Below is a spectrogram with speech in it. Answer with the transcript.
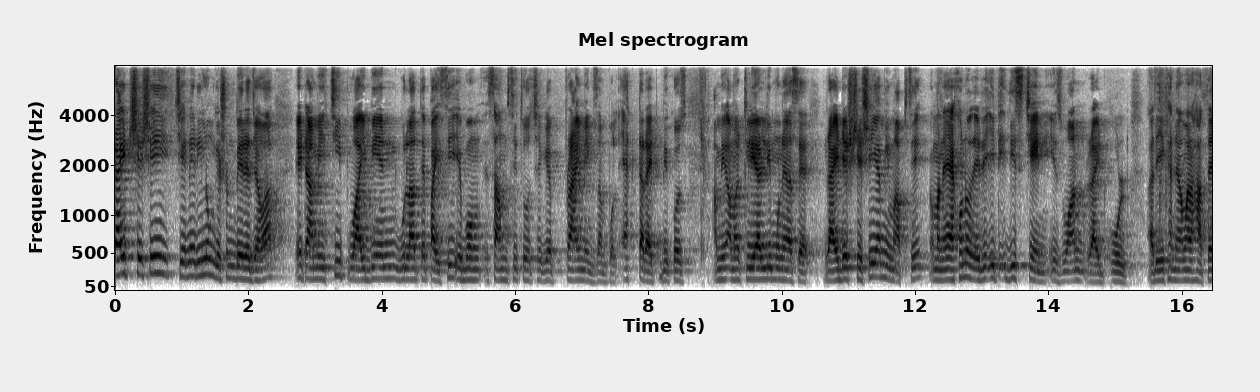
রাইড শেষেই চেনের ইলঙ্গেশন বেড়ে যাওয়া এটা আমি চিপ ওয়াইবিএন গুলাতে পাইছি এবং সামসি তো হচ্ছে গিয়ে প্রাইম এক্সাম্পল একটা রাইড বিকজ আমি আমার ক্লিয়ারলি মনে আছে রাইডের শেষেই আমি মাপছি মানে এখনও it this chain is one ride old আর এখানে আমার হাতে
